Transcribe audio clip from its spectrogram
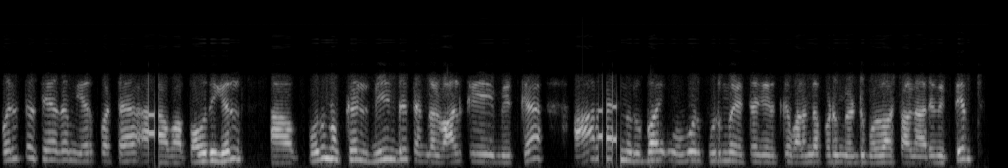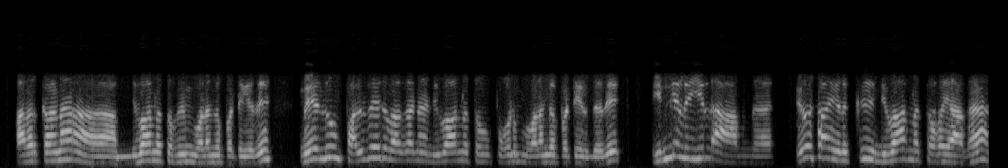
பெருத்த சேதம் ஏற்பட்ட பகுதிகள் பொதுமக்கள் மீண்டு தங்கள் வாழ்க்கையை மீட்க ஆறாயிரம் ரூபாய் ஒவ்வொரு குடும்ப எத்தகையருக்கு வழங்கப்படும் என்று முதல்வர் ஸ்டாலின் அறிவித்து அதற்கான நிவாரணத் தொகையும் வழங்கப்பட்டுள்ளது மேலும் பல்வேறு வகையான நிவாரண தொகுப்புகளும் வழங்கப்பட்டிருந்தது. இந்நிலையில் விவசாயிகளுக்கு நிவாரணத் தொகையாக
